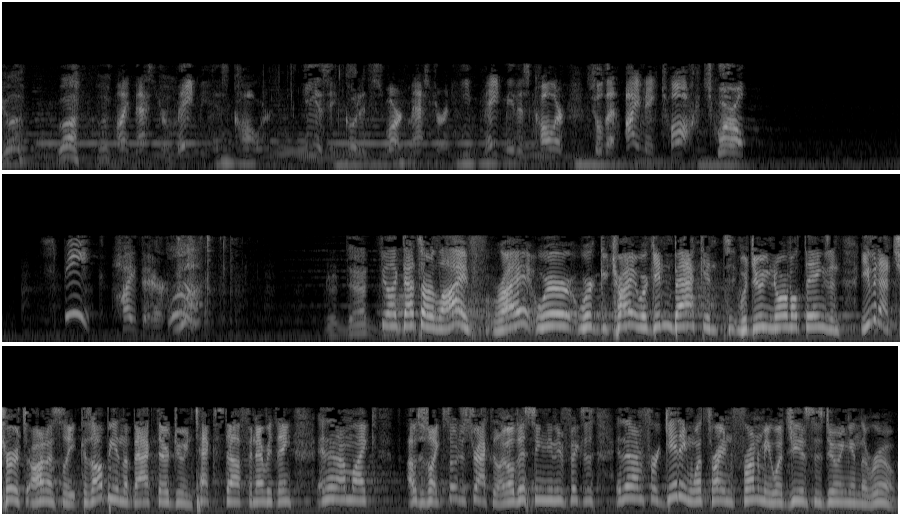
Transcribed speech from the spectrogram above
you. What? My master made me this collar. He is a good and smart master, and he made me this collar so that I may talk. Squirrel! Speak. Hi there. I feel like that's our life, right? We're we're trying, we're getting back and we're doing normal things, and even at church, honestly, because I'll be in the back there doing tech stuff and everything, and then I'm like, I was just like so distracted, like, oh, this thing needs to fix this, and then I'm forgetting what's right in front of me, what Jesus is doing in the room.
